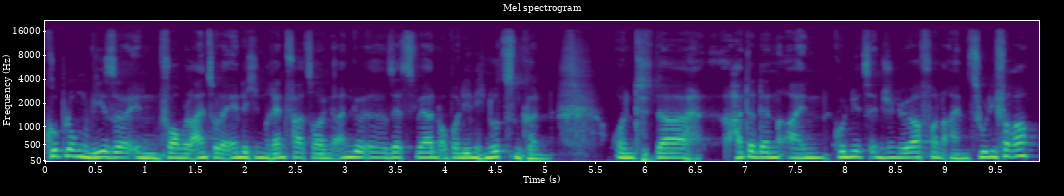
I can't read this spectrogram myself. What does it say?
Kupplungen, wie sie in Formel 1 oder ähnlichen Rennfahrzeugen angesetzt werden, ob wir die nicht nutzen können. Und da hatte dann ein Kundendienstingenieur von einem Zulieferer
